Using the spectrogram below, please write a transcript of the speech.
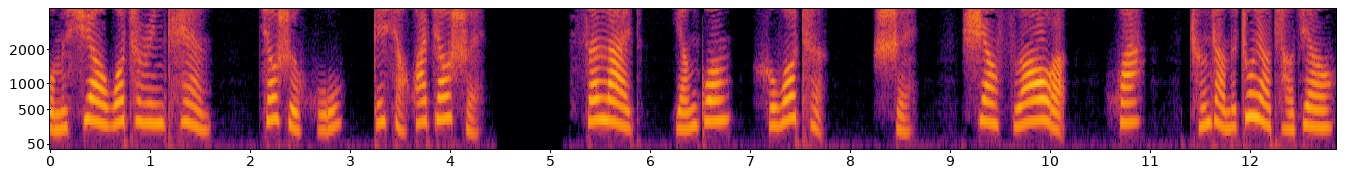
我们需要 watering can 浇水壶，给小花浇水。sunlight 阳光和 water 水是让 flower 花成长的重要条件哦。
